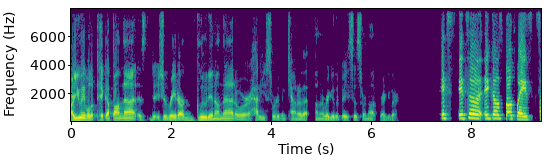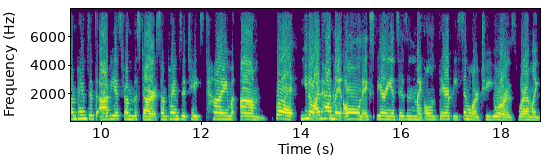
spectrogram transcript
are you able to pick up on that? Is, is your radar glued in on that, or how do you sort of encounter that on a regular basis or not regular? It's it's a it goes both ways. Sometimes it's obvious from the start. Sometimes it takes time. Um, but you know, I've had my own experiences and my own therapy similar to yours, where I'm like,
